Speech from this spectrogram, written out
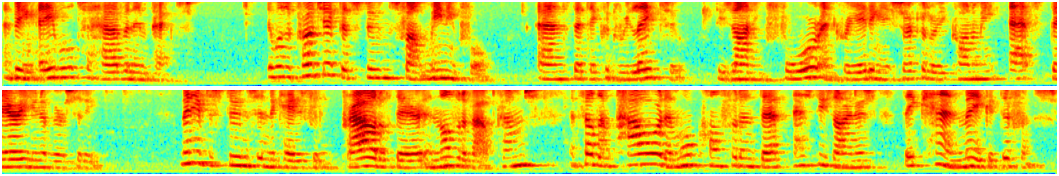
and being able to have an impact. It was a project that students found meaningful and that they could relate to, designing for and creating a circular economy at their university. Many of the students indicated feeling proud of their innovative outcomes and felt empowered and more confident that, as designers, they can make a difference.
